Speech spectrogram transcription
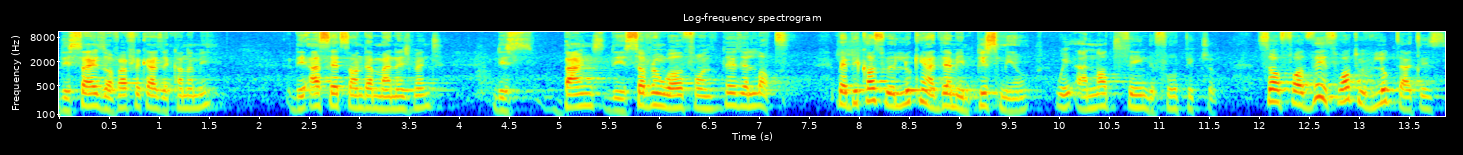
the size of Africa's economy, the assets under management, the banks, the sovereign wealth funds, there's a lot. But because we're looking at them in piecemeal, we are not seeing the full picture. So for this, what we've looked at is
